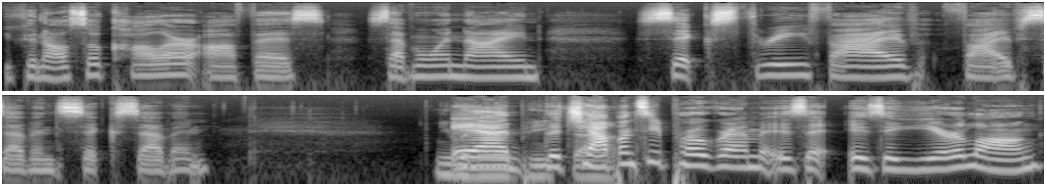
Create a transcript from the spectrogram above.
You can also call our office, 719 635 5767. And the that? chaplaincy program is a, is a year long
